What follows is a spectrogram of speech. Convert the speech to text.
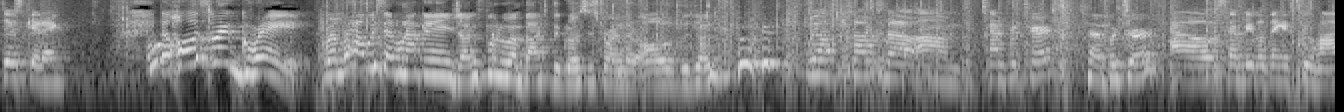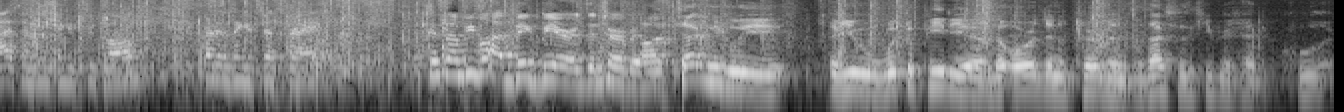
Just kidding. The hosts were great. Remember how we said we're not getting any junk food? We went back to the grocery store and got all of the junk food. We also talked about um, temperature. Temperature. How some people think it's too hot, some people think it's too cold, some people think it's just right. Because some people have big beards and turbans. Uh, technically, if you Wikipedia the origin of turbans, it's actually to keep your head cooler.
